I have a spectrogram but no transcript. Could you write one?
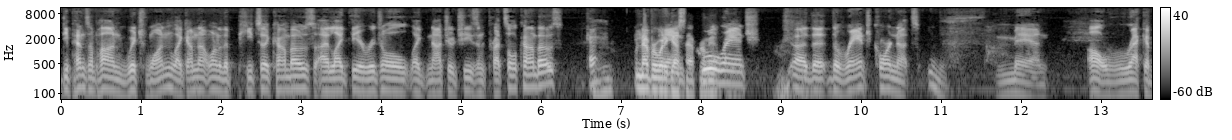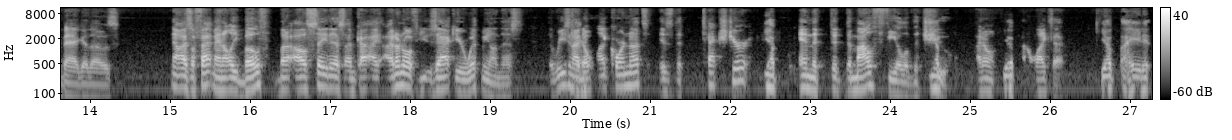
depends upon which one. Like, I'm not one of the pizza combos. I like the original, like nacho cheese and pretzel combos. Okay. Never would have guessed that from Cool. Ranch, uh, the the ranch corn nuts. Oof, man, I'll wreck a bag of those. Now, as a fat man, I'll eat both, but I'll say this: I'm, I, I don't know if you, Zach, you're with me on this. The reason I don't like corn nuts is the texture, Yep. and the the, the mouth feel of the chew. Yep. I don't, Yep. I don't like that. Yep, I hate it.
